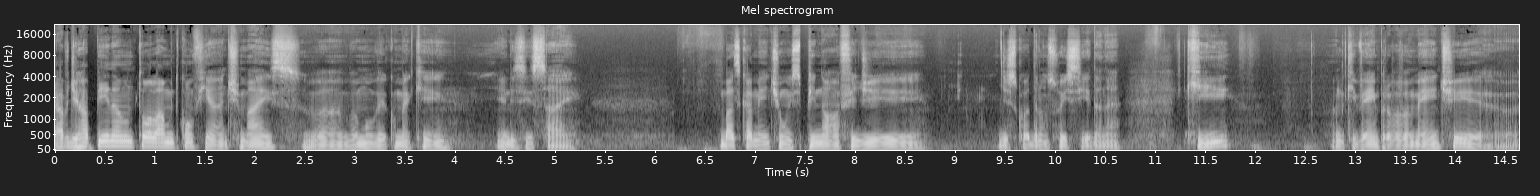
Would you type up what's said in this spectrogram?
Ave de Rapina não estou lá muito confiante, mas vamos ver como é que ele se sai. basicamente um spin-off de, de Esquadrão Suicida, né? Que ano que vem, provavelmente, eh,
